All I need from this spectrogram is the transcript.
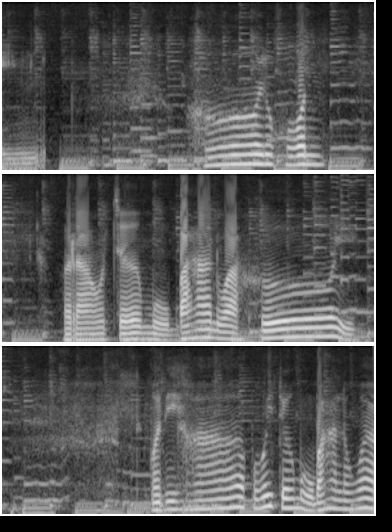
ยเฮ้ยทุกคน เราเจอหมู่บ้านว่ะเฮ้ยสวัสดีครับโอ้ยเจอหมู่บ้านแล้วว่ะ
